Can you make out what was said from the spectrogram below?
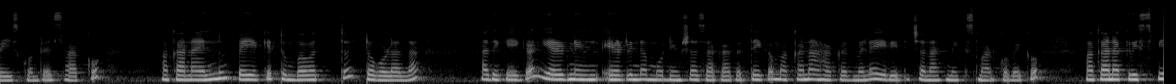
ಬೇಯಿಸ್ಕೊಂಡ್ರೆ ಸಾಕು. ಮಖಾನ ಇನ್ನು ಬೇಯೋಕ್ಕೆ ತುಂಬ ಹೊತ್ತು ತೊಗೊಳ್ಳಲ್ಲ ಅದಕ್ಕೆ ಈಗ ಎರಡು ನಿಮ್, ಎರಡರಿಂದ ಮೂರು ನಿಮಿಷ ಸಾಕಾಗುತ್ತೆ. ಈಗ ಮಖಾನ ಹಾಕಿದ್ಮೇಲೆ ಈ ರೀತಿ ಚೆನ್ನಾಗಿ ಮಿಕ್ಸ್ ಮಾಡ್ಕೋಬೇಕು. ಮಖಾನ ಕ್ರಿಸ್ಪಿ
